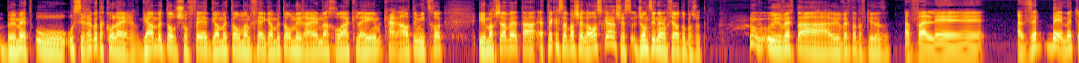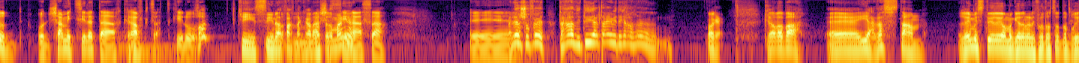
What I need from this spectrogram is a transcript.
באמת, הוא, הוא שיחק אותה כל הערב. גם בתור שופט, גם בתור מנחה, גם בתור מראיין מאחורי הקלעים, קרע אותי מצחוק. אם עכשיו את הטקס הבא של האוסקר, שג'ון סינה ינחה אותו פשוט. הוא הרוויח את התפקיד הזה. אבל... אה, אז זה באמת עוד, עוד שם הציל את הקרב קצת, כאילו... נכון? כי סינה הפך את הקרב מה יותר מעניין. שסינה עשה. אה, אני השופט, אתה רב איתי, אל תרים איתי ככה. אוקיי, קרב הבא. אה, יא, זה סתם. ריי מיסטיריו מגן על אליפות ארה"ב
